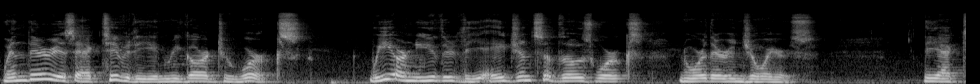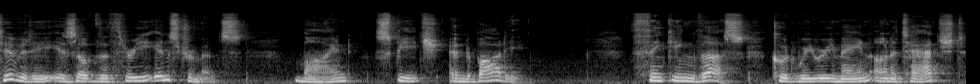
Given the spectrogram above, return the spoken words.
When there is activity in regard to works, we are neither the agents of those works nor their enjoyers. The activity is of the three instruments, mind, speech, and body. Thinking thus, could we remain unattached?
